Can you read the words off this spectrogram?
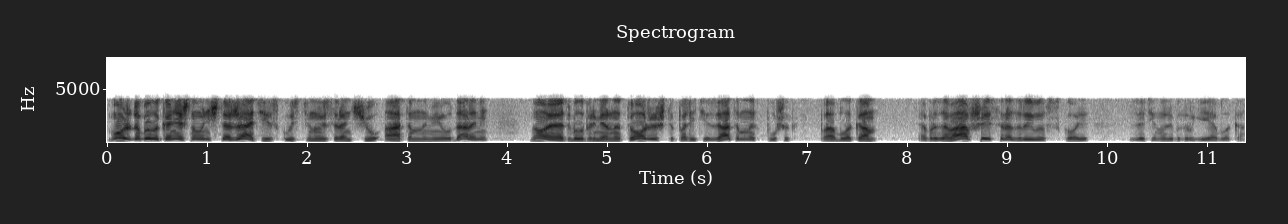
Можно было, конечно, уничтожать искусственную саранчу атомными ударами, но это было примерно то же, что полить из атомных пушек по облакам. Образовавшиеся разрывы вскоре затянули бы другие облака.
